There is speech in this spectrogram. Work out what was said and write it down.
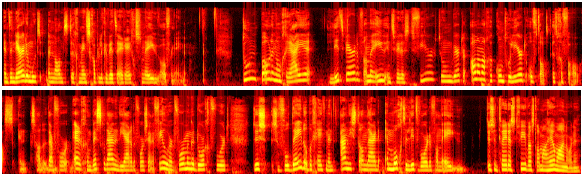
En ten derde moet een land de gemeenschappelijke wetten en regels van de EU overnemen. Toen Polen en Hongarije lid werden van de EU in 2004, toen werd er allemaal gecontroleerd of dat het geval was. En ze hadden daarvoor erg hun best gedaan. En de jaren daarvoor zijn er veel hervormingen doorgevoerd. Dus ze voldeden op een gegeven moment aan die standaarden en mochten lid worden van de EU. Dus in 2004 was het allemaal helemaal in orde?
